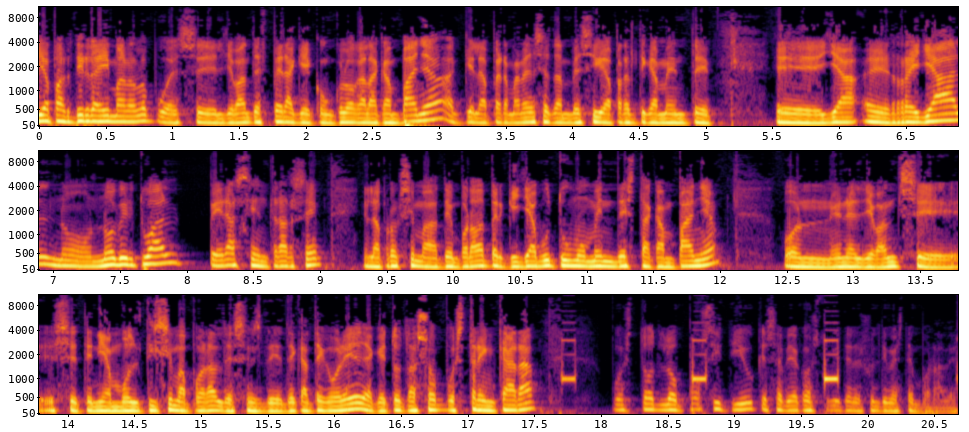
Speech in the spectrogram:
i a partir d'ahí, Manolo, pues, el Llevant espera que concloga la campanya, que la permanència també siga pràcticament eh, ja eh, real, no, no virtual, per a centrar-se en la pròxima temporada, perquè hi ha hagut un moment d'esta campanya on en el Llevant se, se tenia moltíssima por al descens de, de categoria, ja que tot això pues, trencara pues, tot lo positiu que s'havia construït en les últimes temporades.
